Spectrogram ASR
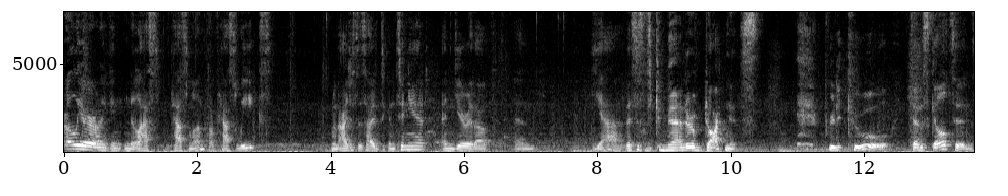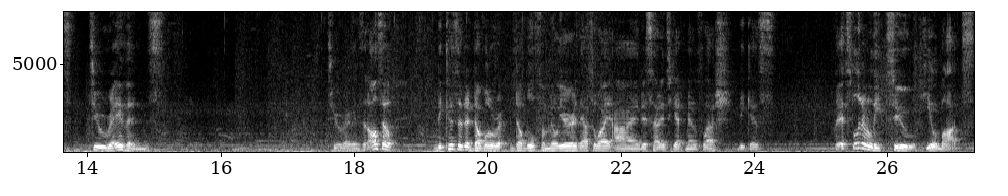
earlier like in the last past month or past weeks. And I just decided to continue it and gear it up. And yeah, this is the Commander of Darkness. Pretty cool. 10 skeletons, 2 ravens. 2 ravens. And also, because of the double double familiar, that's why I decided to get Mend Flesh because it's literally two heal bots.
